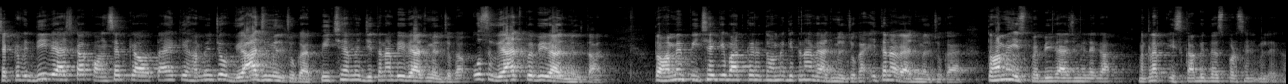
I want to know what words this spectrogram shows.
चक्रवृद्धि ब्याज का कॉन्सेप्ट क्या होता है कि हमें जो ब्याज मिल चुका है, पीछे हमें जितना भी ब्याज मिल चुका है, उस ब्याज पे भी ब्याज मिलता है। तो हमें पीछे की बात करें तो हमें कितना ब्याज मिल चुका है, इतना ब्याज मिल चुका है। तो हमें इस पर भी ब्याज मिलेगा मतलब इसका भी दस परसेंट मिलेगा।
